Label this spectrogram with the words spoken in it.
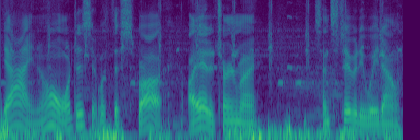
Yeah, I know. What is it with this spot? I had to turn my sensitivity way down.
